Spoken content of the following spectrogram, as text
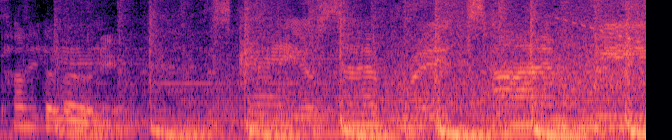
Pandemonium. There's chaos every time we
